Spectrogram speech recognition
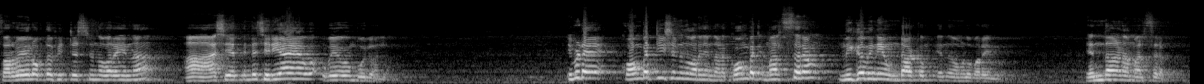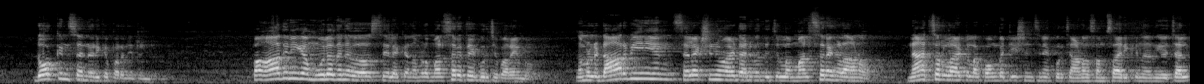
survival of the fittest എന്ന് പറയുന്ന ആ ആശയത്തിന്റെ ശരിയായ ഉപയോഗം പോലും അല്ല. ഇവിടെ കോമ്പറ്റീഷൻ എന്ന് പറഞ്ഞ എന്താണ്? കോമ്പറ്റി മത്സരം മികവിനെ ഉണ്ടാക്കും എന്ന് നമ്മൾ പറയുമ്പോൾ. എന്താണ് മത്സരം? ഡോക്കിൻസ് തന്നെ ഒരിക്കൽ പറഞ്ഞിട്ടുണ്ട്. അപ്പൊ ആധുനിക മൂലധന വ്യവസ്ഥയിലൊക്കെ നമ്മൾ മത്സരത്തെക്കുറിച്ച് പറയുമ്പോൾ നമ്മൾ ഡാർവീനിയൻ സെലക്ഷനുമായിട്ട് അനുബന്ധിച്ചുള്ള മത്സരങ്ങളാണോ നാച്ചുറൽ ആയിട്ടുള്ള കോമ്പറ്റീഷൻസിനെ കുറിച്ചാണോ സംസാരിക്കുന്നതെന്ന് ചോദിച്ചാൽ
